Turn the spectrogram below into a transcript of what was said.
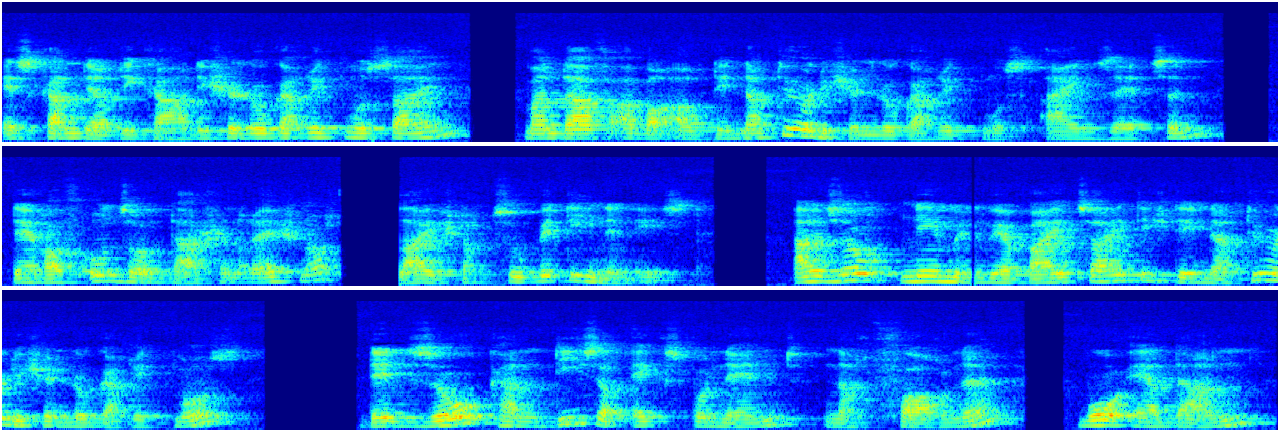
Es kann der dekadische Logarithmus sein, man darf aber auch den natürlichen Logarithmus einsetzen, der auf unserem Taschenrechner leichter zu bedienen ist. Also nehmen wir beidseitig den natürlichen Logarithmus, denn so kann dieser Exponent nach vorne, wo er dann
